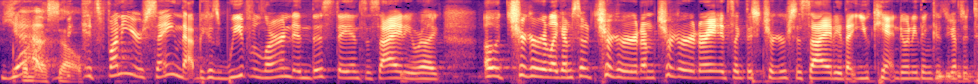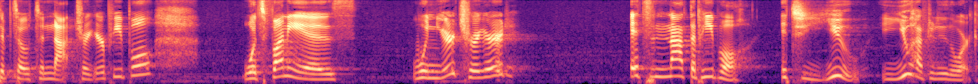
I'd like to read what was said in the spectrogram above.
yeah, for myself. It's funny you're saying that because we've learned in this day in society, we're like, oh, trigger, like I'm so triggered, I'm triggered, right? It's like this trigger society that you can't do anything because you have to tiptoe to not trigger people. What's funny is when you're triggered, it's not the people, it's you. You have to do the work.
